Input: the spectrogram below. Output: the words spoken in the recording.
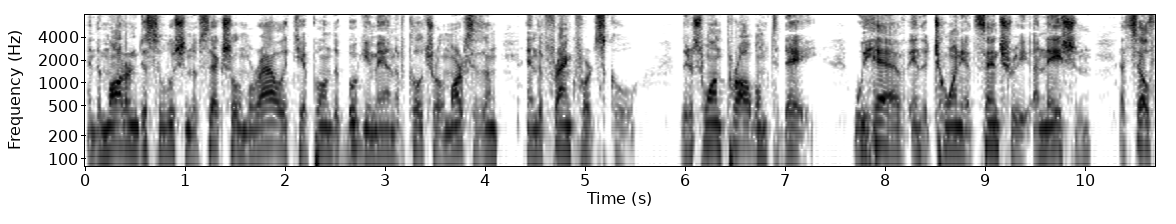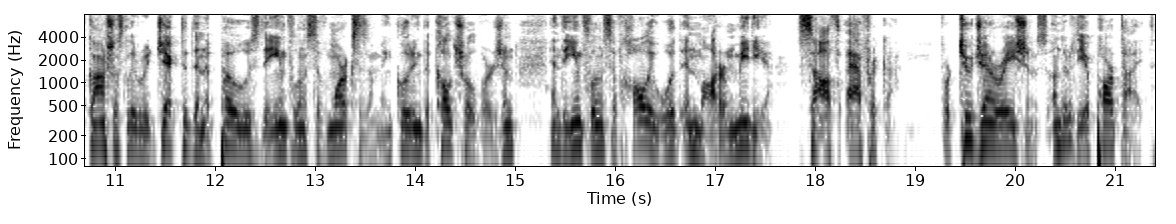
and the modern dissolution of sexual morality upon the boogeyman of cultural Marxism and the Frankfurt School. There's one problem today. We have, in the 20th century, a nation that self-consciously rejected and opposed the influence of Marxism, including the cultural version and the influence of Hollywood and modern media, South Africa for two generations under the apartheid.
